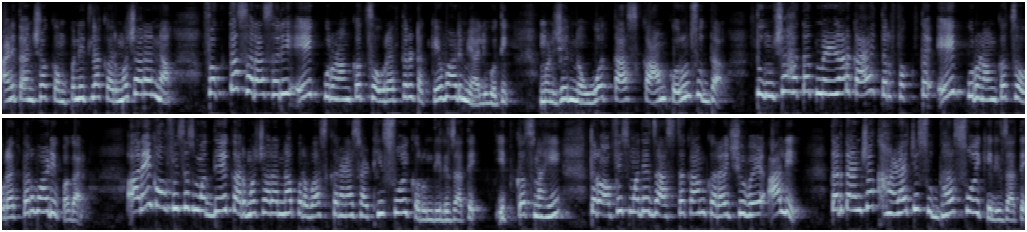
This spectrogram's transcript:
आणि त्यांच्या कंपनीतल्या कर्मचाऱ्यांना फक्त सरासरी एक पूर्णांक चौऱ्याहत्तर टक्के वाढ मिळाली होती. म्हणजे नव्वद तास काम करून सुद्धा तुमच्या हातात मिळणार काय? तर फक्त एक पूर्णांक चौऱ्याहत्तर वाढी पगार. अनेक ऑफिसेसमध्ये कर्मचाऱ्यांना प्रवास करण्यासाठी सोय करून दिली जाते. इतकंच नाही तर ऑफिसमध्ये जास्त काम करायची वेळ आली तर त्यांच्या खाण्याची सुद्धा सोय केली जाते.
